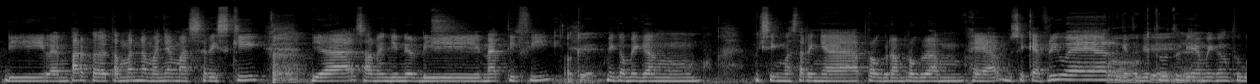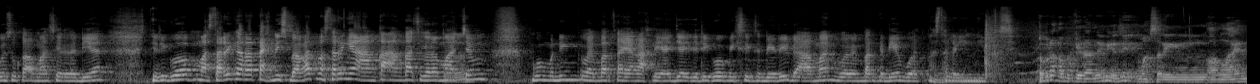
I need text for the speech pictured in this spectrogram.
dilempar ke temen namanya Mas Rizky. Hah? dia sound engineer di Net TV Oke. megang-megang mixing masteringnya program-program kayak musik everywhere Oh, gitu-gitu oke, tuh dia yang megang tuh. Gue suka sama hasilnya dia. Jadi gue mastering karena teknis banget masteringnya angka-angka segala macem gue mending lempar ke yang ahli aja. Jadi gue mixing sendiri udah aman gue lempar ke dia buat mastering Hmm. gitu sih Lo pernah kepikiran ini gak sih mastering online?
